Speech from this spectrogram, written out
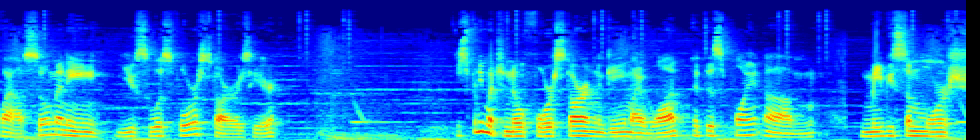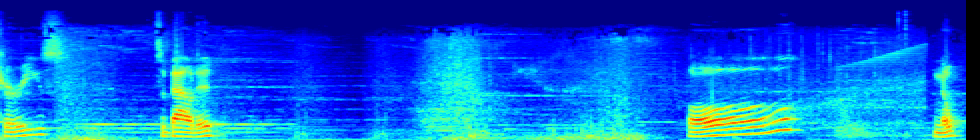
Wow, so many useless 4 stars here. There's pretty much no 4 star in the game I want at this point. Um, maybe some more Schuris. That's about it. Oh. Nope.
